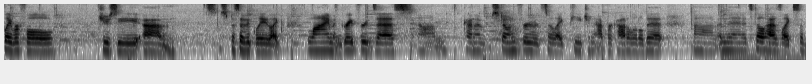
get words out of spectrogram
flavorful, juicy, um, specifically like lime and grapefruit zest, um, kind of stone fruit, so like peach and apricot a little bit. Um, and then it still has like some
